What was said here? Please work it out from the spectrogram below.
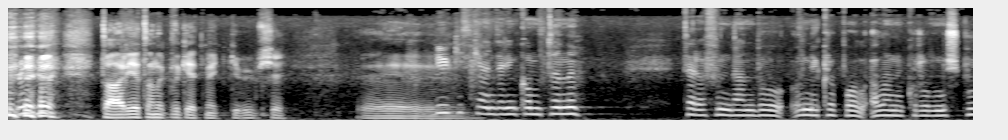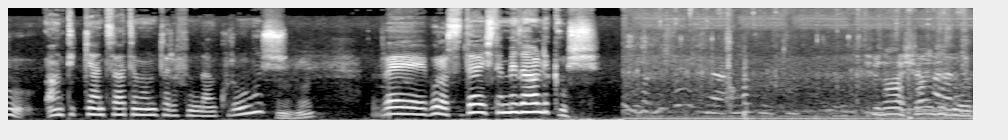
Tarihe tanıklık etmek gibi bir şey. Ee, Büyük İskender'in komutanı tarafından bu nekropol alanı kurulmuş. Bu antik kent zaten onun tarafından kurulmuş. Ve burası da işte mezarlıkmış. Şuradan aşağı ineceğiz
